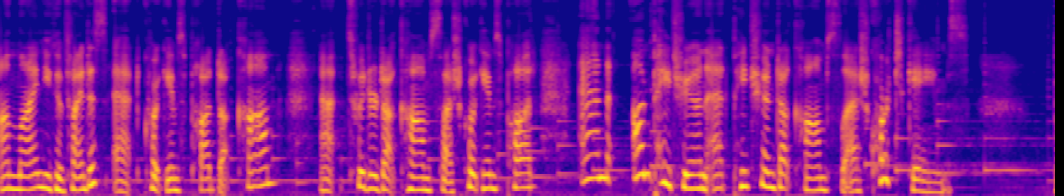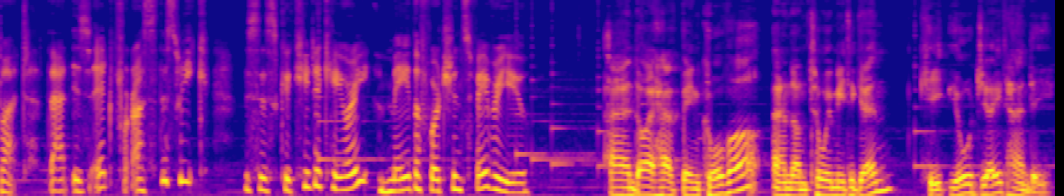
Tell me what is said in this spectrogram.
Online, you can find us at courtgamespod.com, at twitter.com slash courtgamespod, and on Patreon at patreon.com slash courtgames. But that is it for us this week. This is Kakita Kaori. May the fortunes favor you. And I have been Korvar, and until we meet again, keep your jade handy.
